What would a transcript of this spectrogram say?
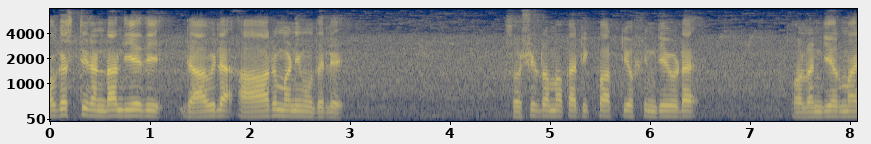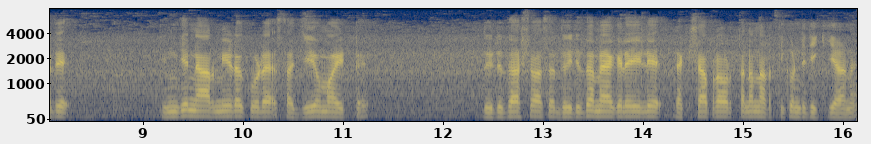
ഓഗസ്റ്റ് രണ്ടാം തീയതി രാവിലെ ആറ് മണി മുതൽ സോഷ്യൽ ഡെമോക്രാറ്റിക് പാർട്ടി ഓഫ് ഇന്ത്യയുടെ വോളണ്ടിയർമാർ ഇന്ത്യൻ ആർമിയുടെ കൂടെ സജീവമായിട്ട് ദുരിതാശ്വാസ ദുരിത മേഖലയിൽ രക്ഷാപ്രവർത്തനം നടത്തിക്കൊണ്ടിരിക്കുകയാണ്.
